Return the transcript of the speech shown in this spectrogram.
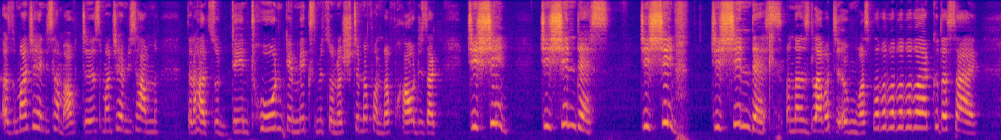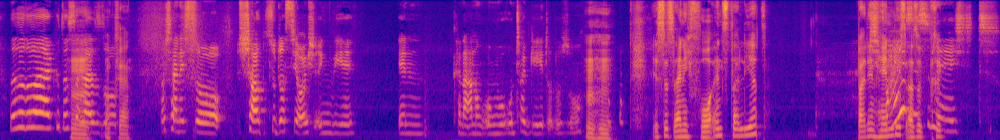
also manche Handys haben auch das, manche Handys haben dann halt so den Ton gemixt mit so einer Stimme von der Frau, die sagt, Jishin, Jishin des, Jishin, Jishin des. Und dann labert die irgendwas, blablabla, kudasai, blablabla, kudasai, Hm, also so. okay. Wahrscheinlich so, schaut zu, dass ihr euch irgendwie in, keine Ahnung, irgendwo runtergeht oder so. Mhm. Ist es eigentlich vorinstalliert? Bei den ich Handys? Also krieg, nicht.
